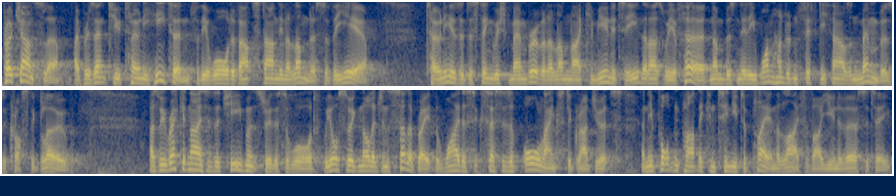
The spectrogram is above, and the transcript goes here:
Pro Chancellor, I present to you Tony Heaton for the award of Outstanding Alumnus of the Year. Tony is a distinguished member of an alumni community that, as we have heard, numbers nearly 150,000 members across the globe. As we recognise his achievements through this award, we also acknowledge and celebrate the wider successes of all Lancaster graduates and the important part they continue to play in the life of our university.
